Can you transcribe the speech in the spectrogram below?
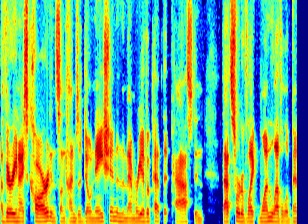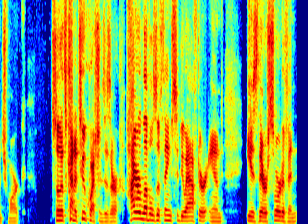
a very nice card and sometimes a donation in the memory of a pet that passed and that's sort of like one level of benchmark. So that's kind of two questions. Is there higher levels of things to do after? And is there sort of an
